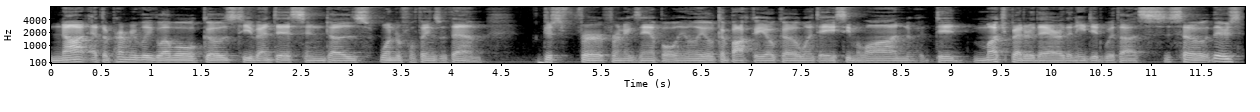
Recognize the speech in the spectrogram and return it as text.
not at the Premier League level, goes to Juventus and does wonderful things with them. Just for, for an example, you know, you look at Bakayoko, went to AC Milan, did much better there than he did with us. So there's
